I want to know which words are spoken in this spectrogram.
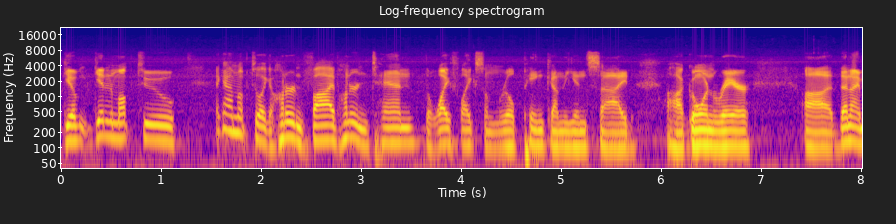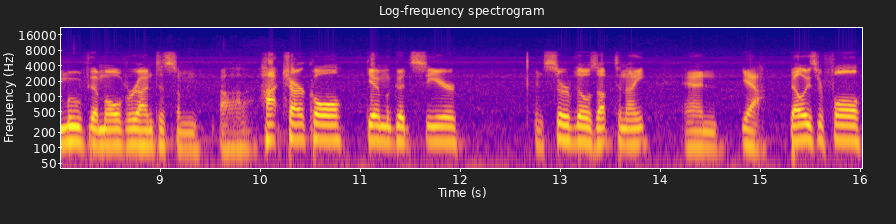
give get them up to I got them up to like 105, 110. The wife likes some real pink on the inside, uh, going rare. Uh, then I moved them over onto some uh, hot charcoal, give them a good sear, and serve those up tonight. And yeah, bellies are full.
